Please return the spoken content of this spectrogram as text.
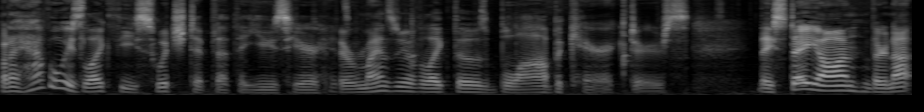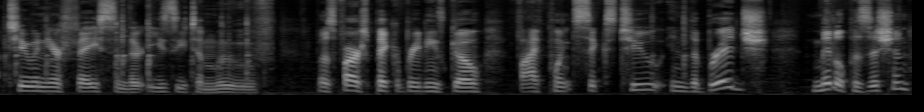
But I have always liked the switch tip that they use here. It reminds me of like those blob characters. They stay on, they're not too in your face, and they're easy to move. But as far as pickup readings go, 5.62 in the bridge, middle position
